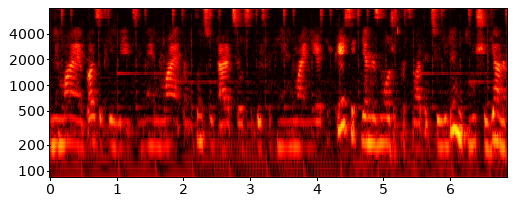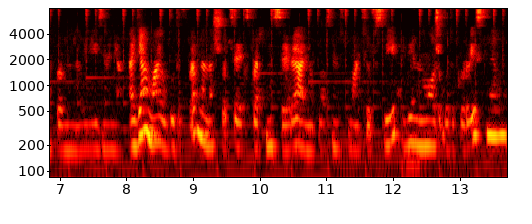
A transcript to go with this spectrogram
немає бази клієнтів, в неї немає там консультацій особистих, в неї немає ніяких кейсів. Я не зможу працювати цю людину, тому що я не впевнена в її знаннях. А я маю бути впевнена, що цей експерт несе реально класну інформацію в світ. Він може бути корисним.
